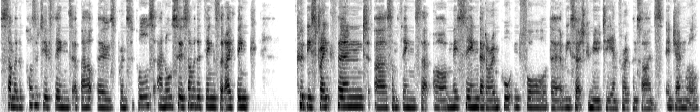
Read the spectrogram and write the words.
some of the positive things about those principles and also some of the things that I think could be strengthened, uh, some things that are missing that are important for the research community and for open science in general.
